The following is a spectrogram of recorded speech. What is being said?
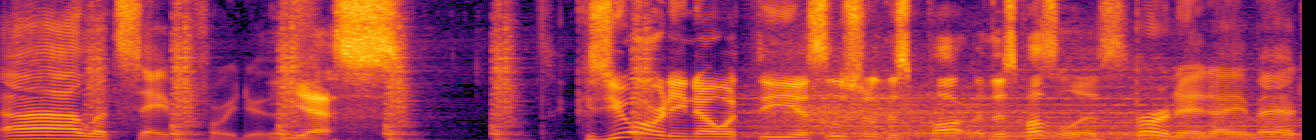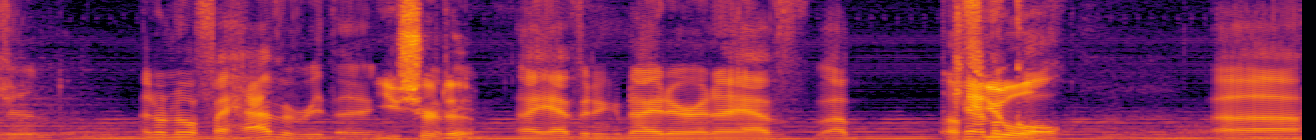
Uh, let's save before we do this. Yes. Because you already know what the uh, solution of this pu- this puzzle is. Burn it, I imagine. I don't know if I have everything. You sure I do. mean, I have an igniter and I have a, A chemical. Uh,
